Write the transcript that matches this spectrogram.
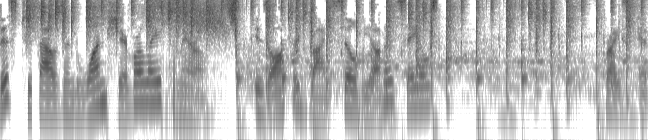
This 2001 Chevrolet Camaro is offered by Silva Sales. Price at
